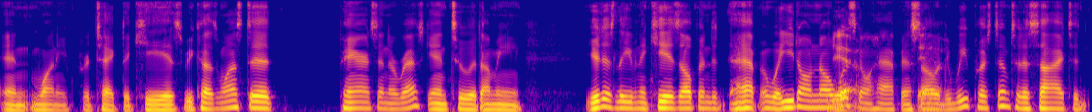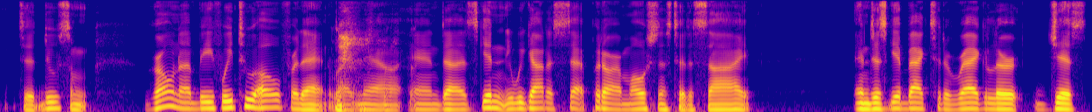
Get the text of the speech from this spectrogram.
and wanting to protect the kids because once the parents and the refs get into it, I mean. You're just leaving the kids open to happen. Well, you don't know what's going to happen. So Yeah. we push them to the side to to do some grown up beef. We too old for that right now, and uh, it's getting. We got to set put our emotions to the side, and just get back to the regular. Just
